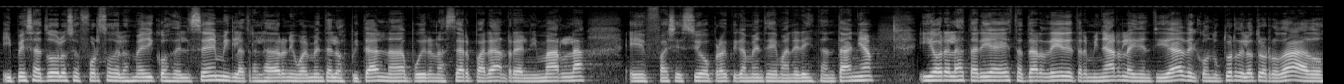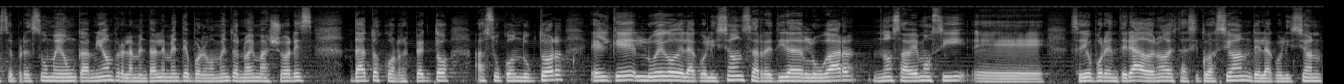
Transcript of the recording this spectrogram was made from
y pese a todos los esfuerzos de los médicos del CEMIC, la trasladaron igualmente al hospital, nada pudieron hacer para reanimarla, eh, falleció prácticamente de manera instantánea. Y ahora la tarea es tratar de determinar la identidad del conductor del otro rodado, se presume un camión, pero lamentablemente por el momento no hay mayores datos con respecto a su conductor, el que luego de la colisión se retira del lugar, no sabemos si eh, se dio por enterado ¿no? de esta situación de la colisión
